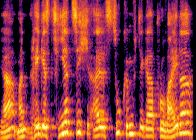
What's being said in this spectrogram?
Ja, man registriert sich als zukünftiger Provider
